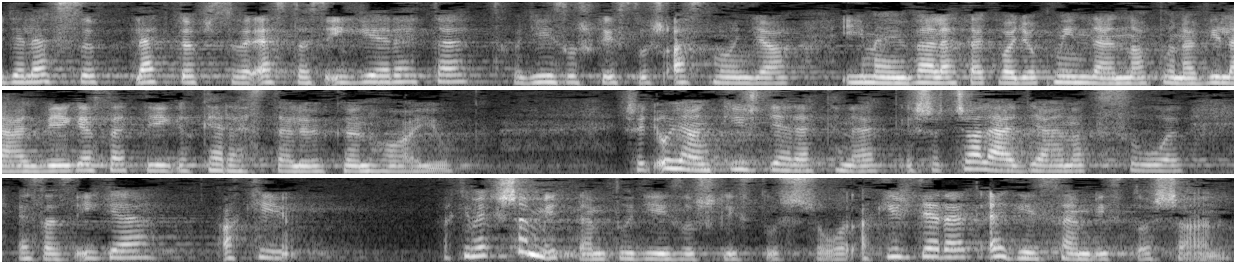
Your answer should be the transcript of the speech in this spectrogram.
Ugye legszöbb, legtöbbször ezt az ígéretet, hogy Jézus Krisztus azt mondja, íme én veletek vagyok minden napon a világ végezetig, a keresztelőkön halljuk. És egy olyan kisgyereknek és a családjának szól ez az ige, aki, aki még semmit nem tud Jézus Krisztusról. A kisgyerek egészen biztosan.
